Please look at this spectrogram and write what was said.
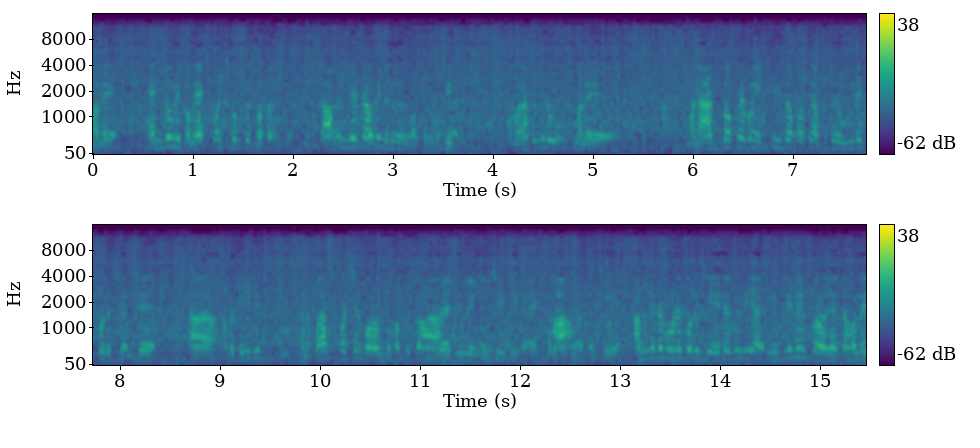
মানে একদমই কম এক পয়েন্ট সত্তর শতাংশ। আপনি যেটা আপনি। মানে আপনি যেটা মানে মানে আট দফা এবং একত্রিশ দফাতে আপনি যেটা উল্লেখ করেছেন যে আমরা জিডিপি মানে পাঁচ পার্সেন্ট বরাদ্দ হবে তো আ- আমি যেটা মনে করি যে এটা যদি ইমপ্লিমেন্ট করা যায় তাহলে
